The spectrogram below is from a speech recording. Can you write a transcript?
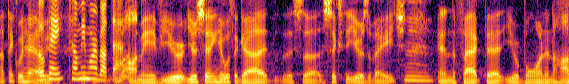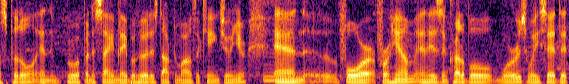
I think we have. Okay, tell me more about that. Well, I mean, if you're you're sitting here with a guy that's uh, 60 years of age, Hmm. and the fact that you were born in a hospital and grew up in the same neighborhood as Dr. Martin Luther King Jr., Hmm. and uh, for for him and his incredible words when he said that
